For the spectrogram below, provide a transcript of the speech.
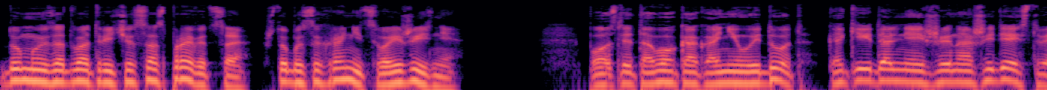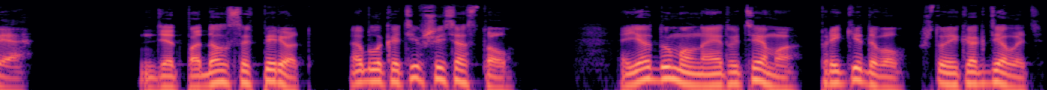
Думаю, за 2-3 часа справятся, чтобы сохранить свои жизни. После того, как они уйдут, какие дальнейшие наши действия? Дед подался вперед, облокотившись о стол. Я думал на эту тему, прикидывал, что и как делать.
